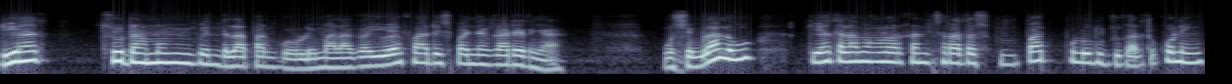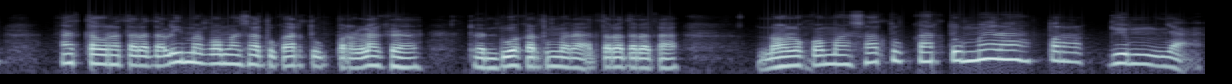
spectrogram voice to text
dia sudah memimpin 85 laga UEFA di sepanjang karirnya. Musim lalu dia telah mengeluarkan 147 kartu kuning atau rata-rata 5,1 kartu per laga dan dua kartu merah atau rata-rata 0,1 kartu merah per gamenya.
